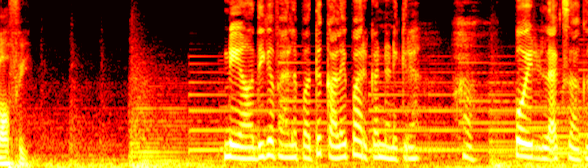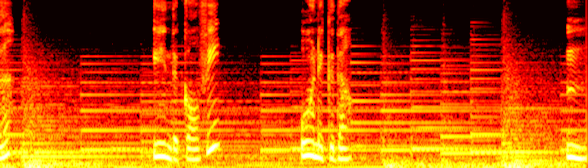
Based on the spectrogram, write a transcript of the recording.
காஃபி. நீ அதிக வேலை பார்த்து களைப்பா இருக்கன்னு நினைக்கிறேன். போய் ரிலாக்ஸ் ஆகு. இந்த காஃபி உனக்கு தான் ம்.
